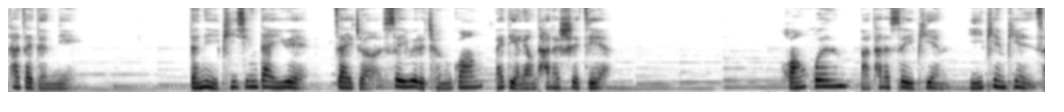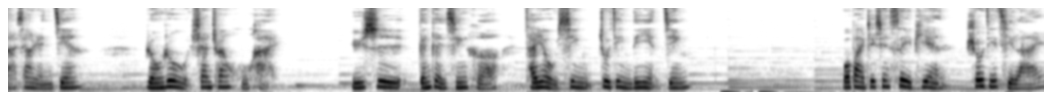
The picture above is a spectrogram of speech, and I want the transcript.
它在等你，等你披星戴月，载着岁月的晨光来点亮它的世界。黄昏把它的碎片一片片洒向人间，融入山川湖海，于是耿耿星河才有幸住进你的眼睛。我把这些碎片收集起来，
